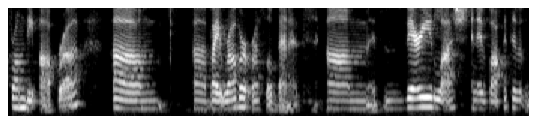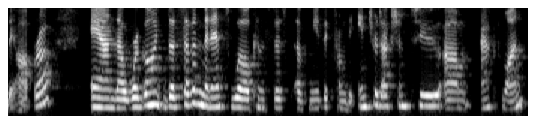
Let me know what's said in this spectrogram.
from the opera. Um, uh, by Robert Russell Bennett. Um, it's very lush and evocative of the opera. And uh, we're going, the seven minutes will consist of music from the introduction to um, Act One,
